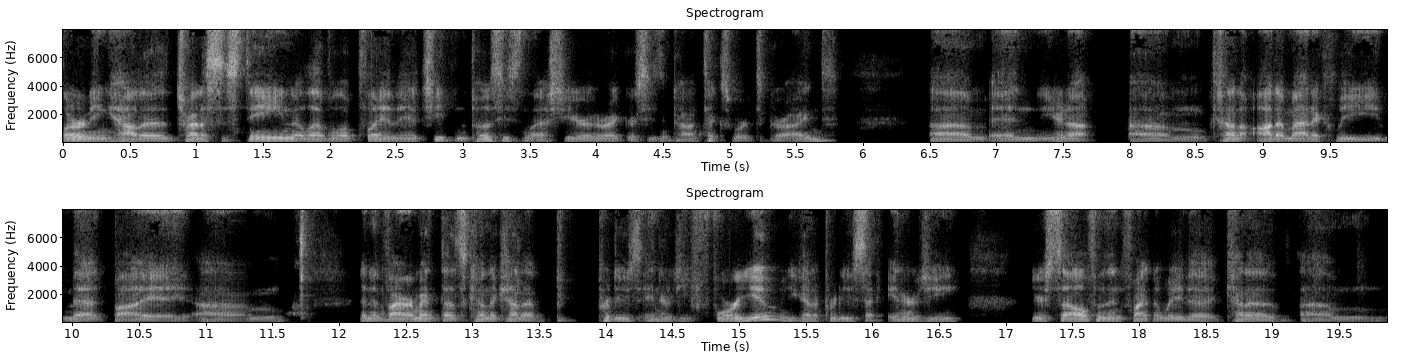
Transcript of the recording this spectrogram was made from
learning how to try to sustain a level of play they achieved in the postseason last year in a regular season context where it's a grind. Um, and you're not um, kind of automatically met by um, an environment that's going to kind of produce energy for you. You got to produce that energy yourself, and then find a way to kind of um,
